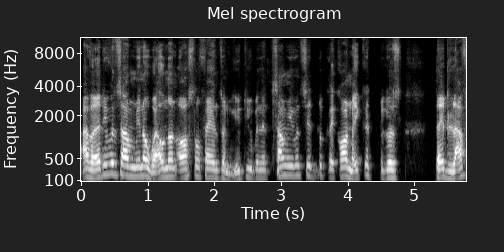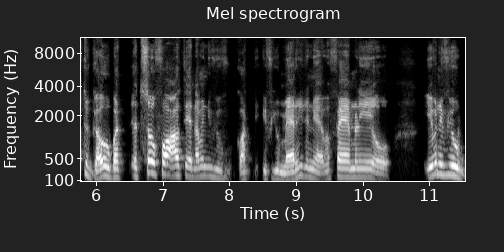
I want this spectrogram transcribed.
I've heard even some you know well-known Arsenal fans on YouTube, and some even said, look, they can't make it because they'd love to go, but it's so far out there. And I mean, if you've got if you're married and you have a family, or even if you're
